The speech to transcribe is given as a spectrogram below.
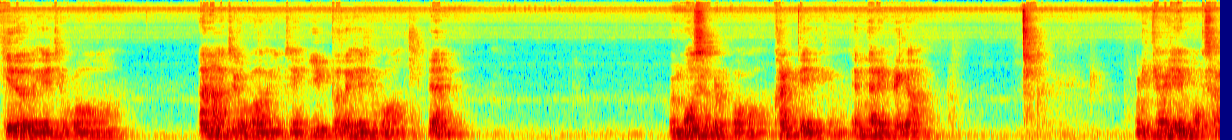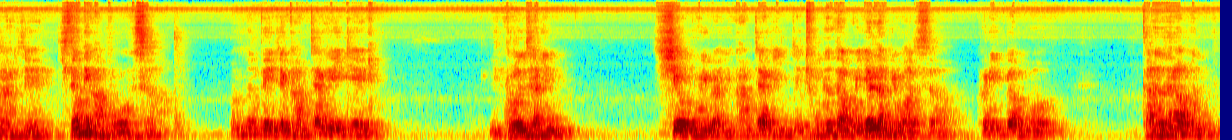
기도도 해주고 안아주고 이제 이쁘도 해주고 응? 그 모습을 보고 갈 때 옛날에 그러니까 우리 교회 목사가 이제 기도니 바쁘고 없어. 없는데 이제 갑자기 이제 이 구원사님 시어머니가 이제 갑자기 이제 죽는다고 연락이 왔어. 그러니까 뭐 다른 사람은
